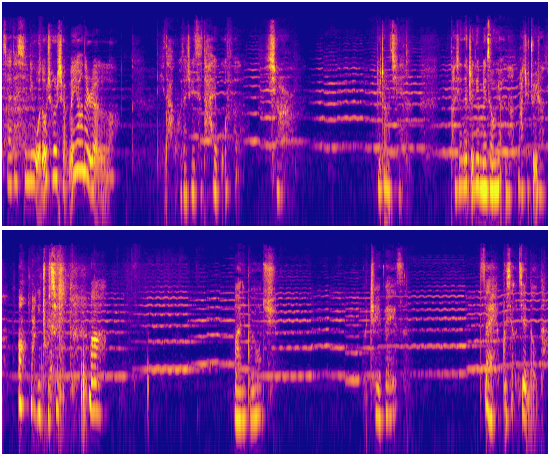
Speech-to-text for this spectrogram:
在他心里我都成什么样的人了？李大国的这次太过分了。星儿，别着急，他现在指定没走远呢，妈去追上他啊！妈给你出气，妈，妈你不用去，我这辈子再也不想见到他。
